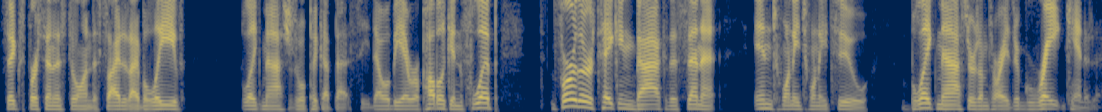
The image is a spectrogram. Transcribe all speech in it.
6% is still undecided. I believe Blake Masters will pick up that seat. That will be a Republican flip, further taking back the Senate in 2022. Blake Masters, I'm sorry, is a great candidate.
